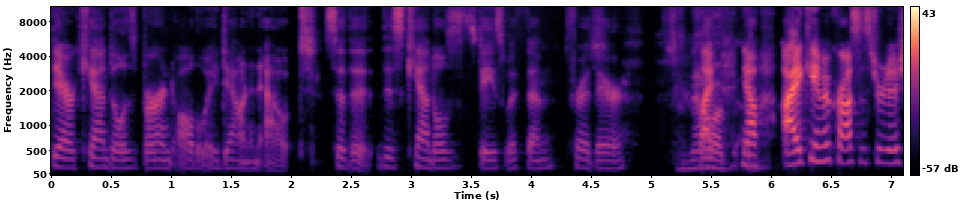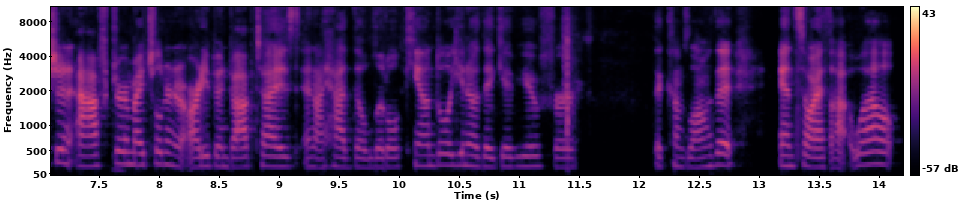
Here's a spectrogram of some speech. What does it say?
their candle is burned all the way down and out, so that this candle stays with them for their so now. I've, now I've... I came across this tradition after my children had already been baptized, and I had the little candle, you know, they give you for that comes along with it, and so I thought, well,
